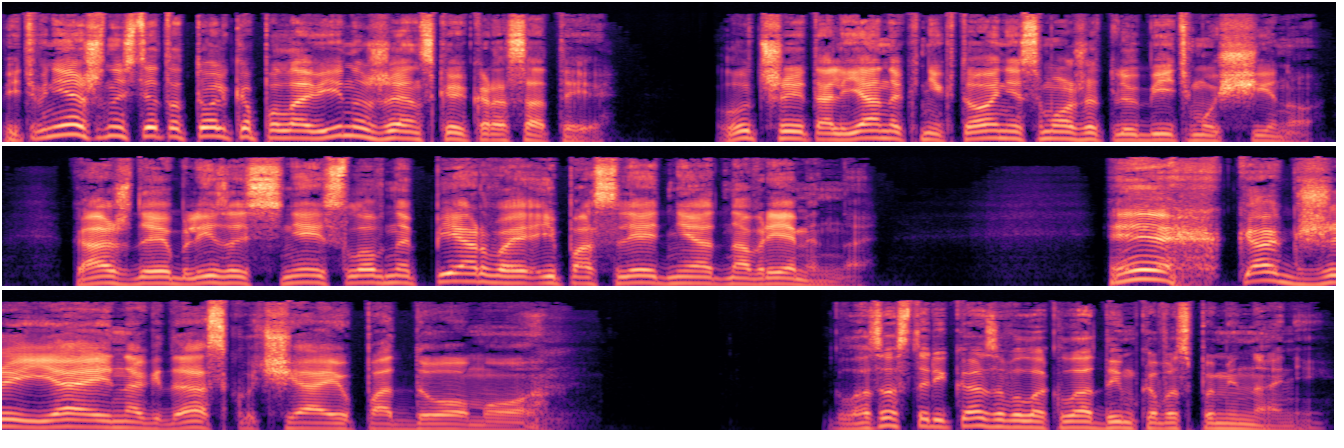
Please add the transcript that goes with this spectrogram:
Ведь внешность — это только половина женской красоты. Лучше итальянок никто не сможет любить мужчину. Каждая близость с ней словно первая и последняя одновременно. Эх, как же я иногда скучаю по дому!» Глаза старика заволокла дымка воспоминаний.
